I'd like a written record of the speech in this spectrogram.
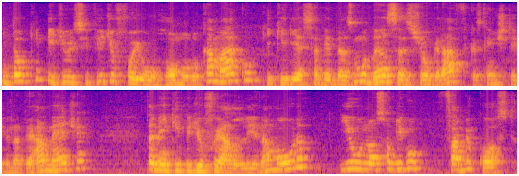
Então quem pediu esse vídeo foi o Rômulo Camargo, que queria saber das mudanças geográficas que a gente teve na Terra-média. Também quem pediu foi a Lena Moura, e o nosso amigo Fábio Costa.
